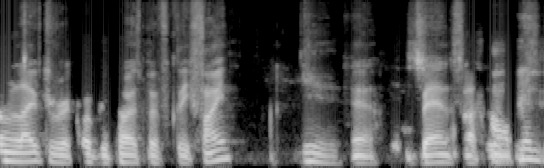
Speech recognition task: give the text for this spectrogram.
Ableton Live to record guitar is perfectly fine. Yeah. Bands are Oh, Ben.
